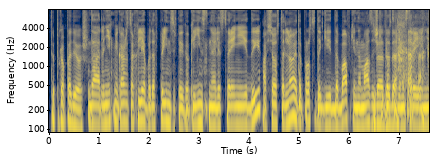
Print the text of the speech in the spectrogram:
ты пропадешь. Да, для них, мне кажется, хлеб это в принципе как единственное олицетворение еды, а все остальное это просто такие добавки, намазочки Да-да-да. просто для настроения.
